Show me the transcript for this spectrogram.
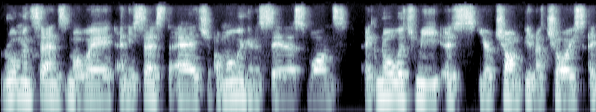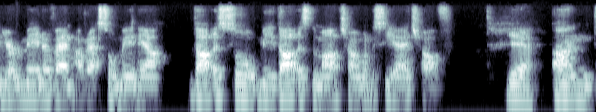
Roman sends him away and he says to Edge, I'm only going to say this once acknowledge me as your champion of choice and your main event of WrestleMania. That is sold me. That is the match I want to see Edge have. Yeah. And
